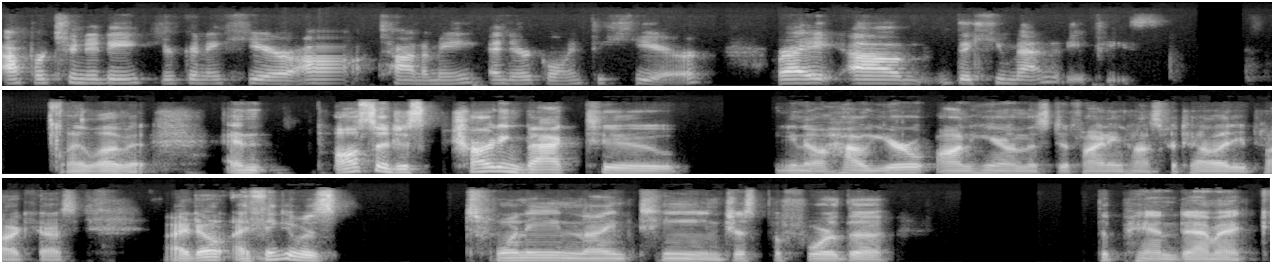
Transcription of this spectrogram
opportunity you're going to hear autonomy and you're going to hear right um, the humanity piece I love it. And also just charting back to, you know, how you're on here on this defining hospitality podcast. I don't, I think it was 2019, just before the the pandemic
